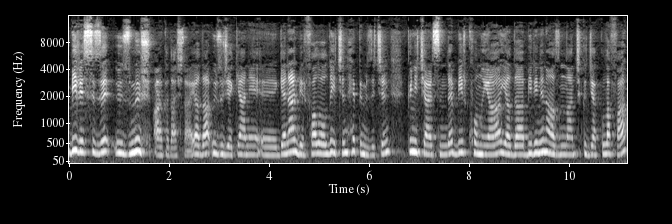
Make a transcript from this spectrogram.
Biri sizi üzmüş arkadaşlar ya da üzecek. Yani e, genel bir fal olduğu için hepimiz için gün içerisinde bir konuya ya da birinin ağzından çıkacak lafa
